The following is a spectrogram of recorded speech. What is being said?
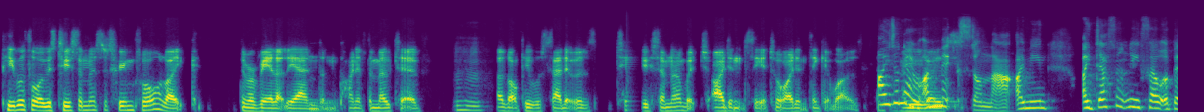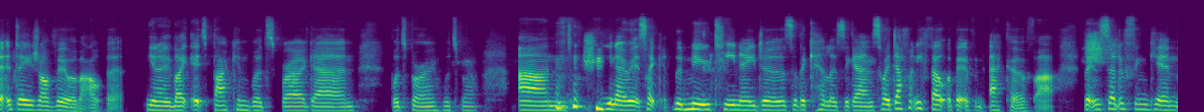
people thought it was too similar to Scream 4, like the reveal at the end and kind of the motive. Mhm. A lot of people said it was too similar, which I didn't see at all. I didn't think it was. I don't know. you I'm mixed on that. I mean, I definitely felt a bit of deja vu about it. You know, like it's back in Woodsboro again, Woodsboro, Woodsboro. And, you know, it's like the new teenagers are the killers again. So I definitely felt a bit of an echo of that. But instead of thinking,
